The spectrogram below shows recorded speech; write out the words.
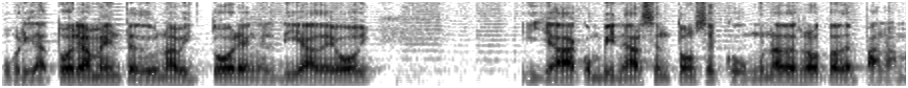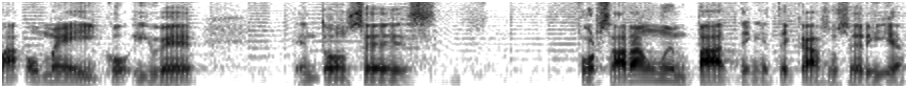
obligatoriamente de una victoria en el día de hoy y ya combinarse entonces con una derrota de Panamá o México y ver entonces forzar a un empate en este caso sería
